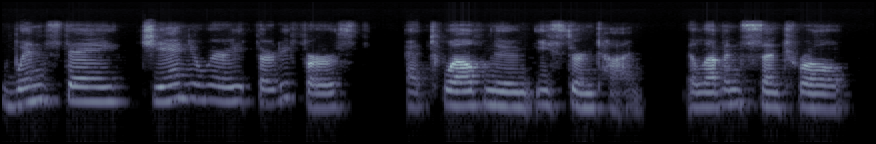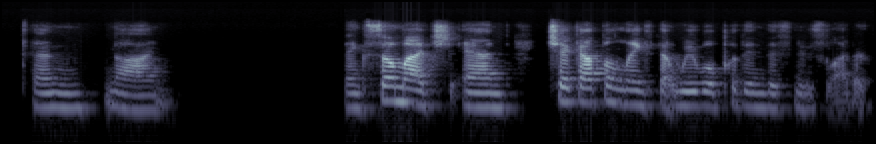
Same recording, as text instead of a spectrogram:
Wednesday, January 31st at 12 noon Eastern Time, 11 Central, 10 9. Thanks so much. And check out the link that we will put in this newsletter.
